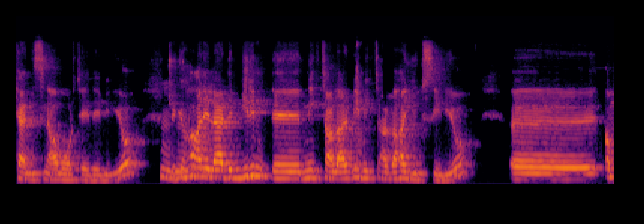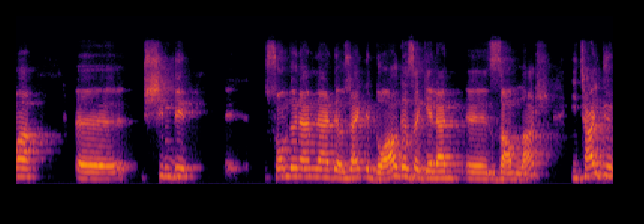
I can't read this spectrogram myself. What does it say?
kendisini amorti edebiliyor. Hı hı. Çünkü hanelerde birim e, miktarlar bir miktar daha yükseliyor. E, ama e, şimdi son dönemlerde özellikle doğalgaza gelen e, zamlar, ithal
